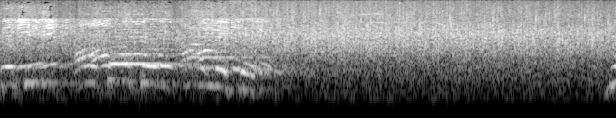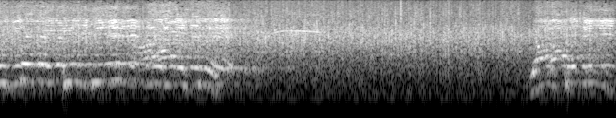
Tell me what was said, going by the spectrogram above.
Metin Altıokul ailesi. Mustafa Tilki'nin ailesi. Yasemin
